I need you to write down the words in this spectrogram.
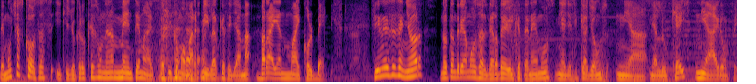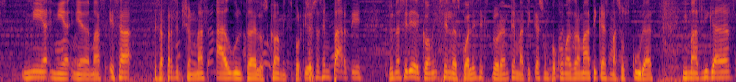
de muchas cosas y que yo creo que es una mente maestra, así como Mark Miller, que se llama Brian Michael Bendis. Sin ese señor, no tendríamos al Daredevil que tenemos, ni a Jessica Jones, ni a, ni a Luke Cage, ni a Iron Fist. ni, ni, ni además esa, esa percepción más adulta de los cómics, porque ellos hacen parte de una serie de cómics en las cuales exploran temáticas un poco más dramáticas, más oscuras y más ligadas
